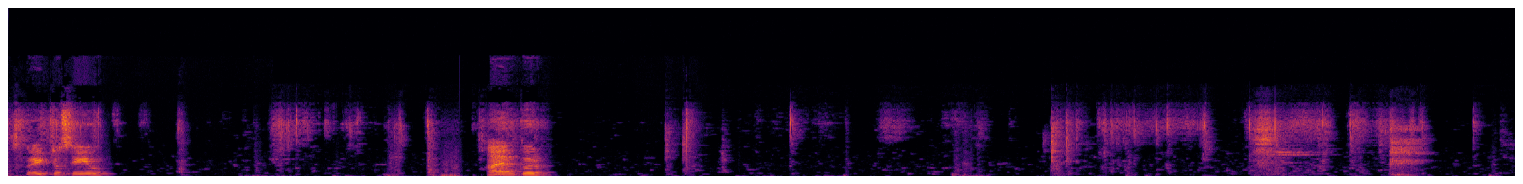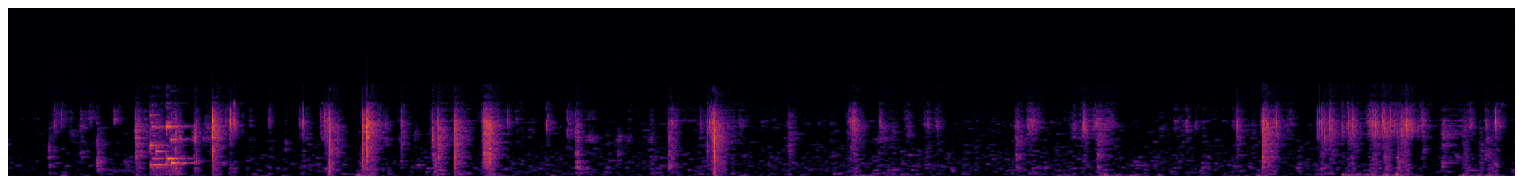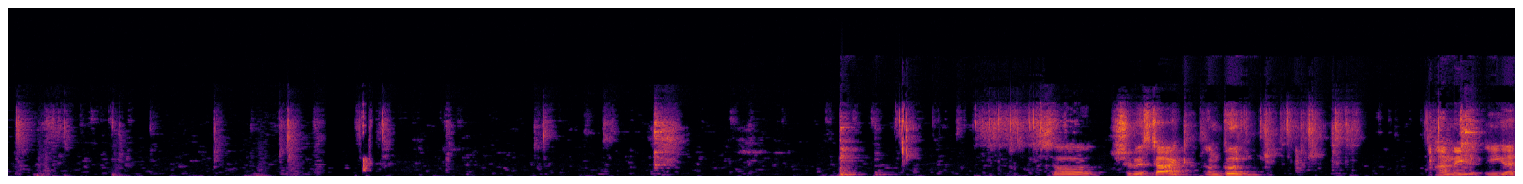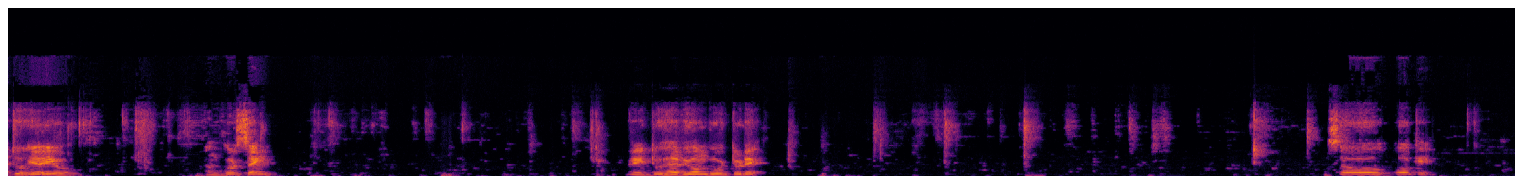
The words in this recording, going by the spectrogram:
It's great to see you. Hi, Ankur. So, should we start, Ankur? I'm eager, to hear you, Ankur Singh. Great to have you on board today. So, okay.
